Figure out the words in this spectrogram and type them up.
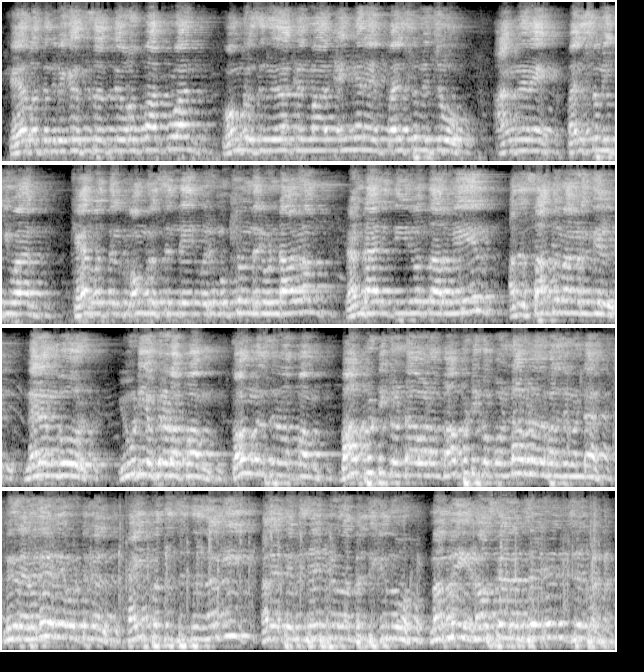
കേരളത്തിന്റെ വികസനത്തെ ഉറപ്പാക്കുവാൻ കോൺഗ്രസ് നേതാക്കന്മാർ എങ്ങനെ പരിശ്രമിച്ചോ അങ്ങനെ പരിശ്രമിക്കുവാൻ കേരളത്തിൽ കോൺഗ്രസിന്റെ ഒരു മുഖ്യമന്ത്രി ഉണ്ടാകണം. രണ്ടായിരത്തി ഇരുപത്തി ആറ് മെയിൽ അത് സാധ്യമാകണമെങ്കിൽ നിലമ്പൂർ യു ഡി എഫിനോടൊപ്പം കോൺഗ്രസിനോടൊപ്പം ബാപ്പുട്ടിക്ക് ഉണ്ടാവണം ബാപ്പുട്ടിക്കൊപ്പം ഉണ്ടാവണം എന്ന് പറഞ്ഞുകൊണ്ട് നിങ്ങളുടെ വലിയ വോട്ടുകൾ കൈപ്പത്തി നൽകി അദ്ദേഹത്തെ വിജയിക്കണമെന്ന് അഭ്യർത്ഥിക്കുന്നു. നന്ദി നമസ്കാരം.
